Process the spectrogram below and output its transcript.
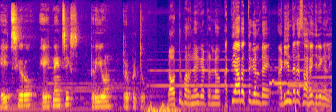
Eight zero eight nine six three one triple two. Doctor പറഞ്ഞു കേട്ടല്ലോ. അത്യാപത്തുകളുടെ അടിയന്തര സാഹചര്യങ്ങളിൽ.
